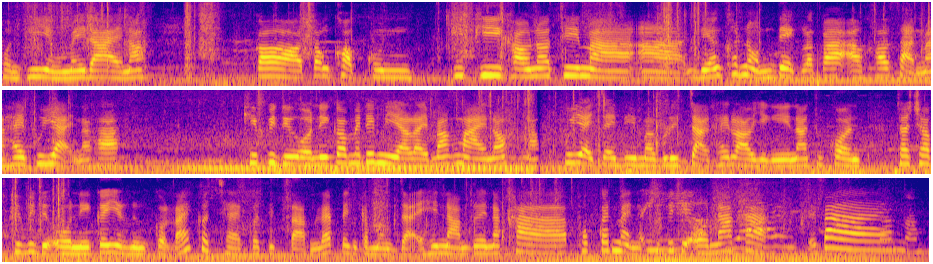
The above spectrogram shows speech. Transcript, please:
คนที่ยังไม่ได้เนาะก็ต้องขอบคุณพี่ๆเขาเนาะที่มาอ่าเลี้ยงขนมเด็กแล้วก็เอาข้าวสารมาให้ผู้ใหญ่นะคะ คลิปวิดีโอนี้ก็ไม่ได้มีอะไรมากมายเนาะนะ ผู้ใหญ่ใจดีมาบริจาคให้เราอย่างนี้นะทุกคน ถ้าชอบคลิปวิดีโอนี้ก็อย่าลืมกดไลค์ กดแชร์ กดติดตาม และเป็นกำลังใจให้น้ำด้วยนะคะ พบกันใหม่ในคลิปวิดีโอหน้าค่ะ บ๊ายบาย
